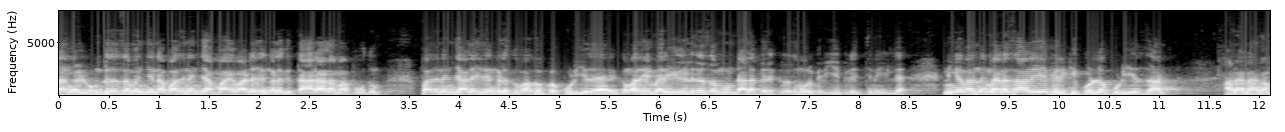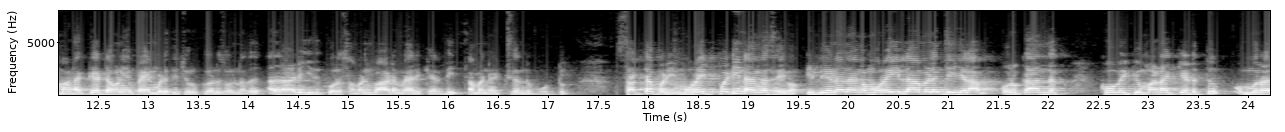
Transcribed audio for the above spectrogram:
நாங்கள் ஒன்று தசம் அஞ்சுனா பதினஞ்சாம் பாய்வாடு எங்களுக்கு தாராளமாக போதும். பதினஞ்சால் இது எங்களுக்கு வகுக்கக்கூடியதாக இருக்கும். அதே மாதிரி ஏழு தசம் உண்டால் பெருக்கிறதும் ஒரு பெரிய பிரச்சனை இல்லை. நீங்கள் வந்து மனசாலேயே பெருக்கிக் கொள்ளக்கூடியது தான் ஆனால் நாங்கள் மடக்கேட்டவனையை பயன்படுத்தி சுருக்குன்னு சொன்னது. அதனாடி இதுக்கு ஒரு சமன்பாடு மாதிரி கருதி சமன் எக்ஸென்று போட்டு சட்டப்படி முறைப்படி நாங்கள் செய்வோம். இல்லைன்னா நாங்கள் முறை இல்லாமலும் செய்யலாம். ஒருக்கா அந்த கோவைக்கு மடக்கி எடுத்து முறை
